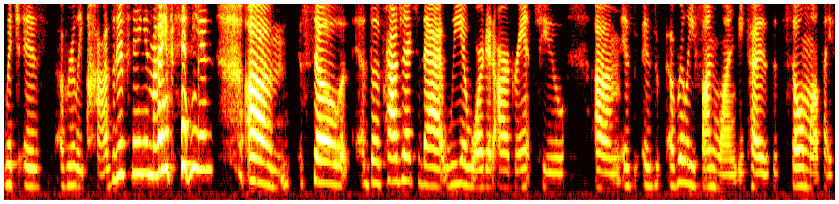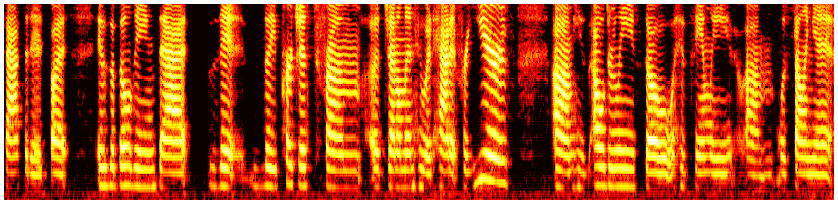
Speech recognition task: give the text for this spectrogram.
which is a really positive thing in my opinion. Um, so the project that we awarded our grant to um, is is a really fun one because it's so multifaceted. But it was a building that they they purchased from a gentleman who had had it for years. Um, he's elderly, so his family um, was selling it,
